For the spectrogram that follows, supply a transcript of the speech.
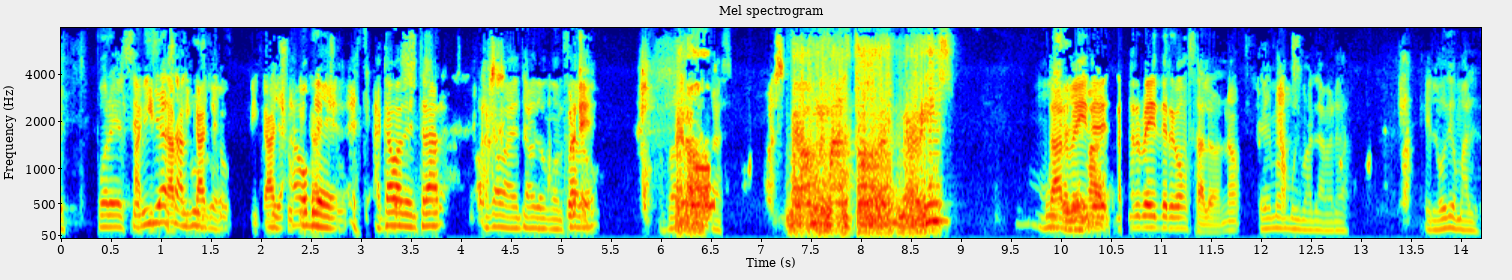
Eh, por el Sevilla está Salzburgo. Pikachu, Pikachu, Mira, hombre, Pikachu. es que acaba de entrar, acaba de entrar don Gonzalo. Me va muy mal todo, ¿eh? ¿Me oís? Muy Darth mal. Vader, Darth Vader Gonzalo, no. Muy mal, la verdad. El odio mal.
